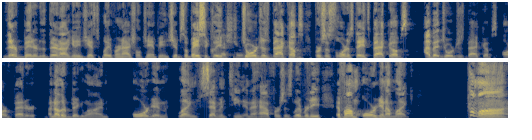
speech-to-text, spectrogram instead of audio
they're bitter that they're not getting a chance to play for a national championship. So basically, Georgia's backups versus Florida State's backups. I bet Georgia's backups are better. Another big line Oregon laying 17 and a half versus Liberty. If I'm Oregon, I'm like, come on.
